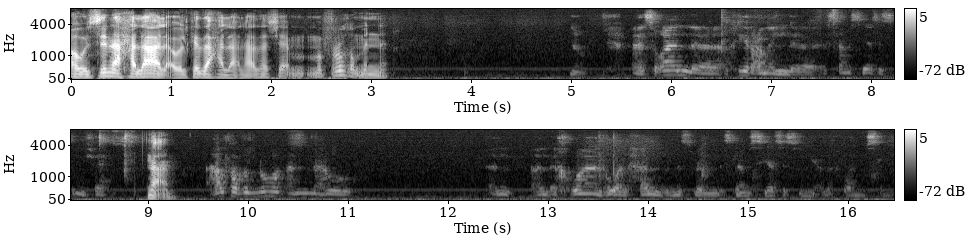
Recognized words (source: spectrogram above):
أو الزنا حلال أو الكذا حلال هذا شيء مفروغ منه. نعم. آه، سؤال أخير عن الإسلام السياسي السني شيخ. نعم. هل تظنون أنه الإخوان هو الحل بالنسبة للإسلام السياسي السني الإخوان المسلمين؟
